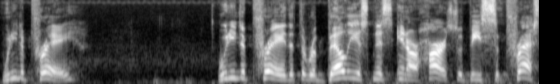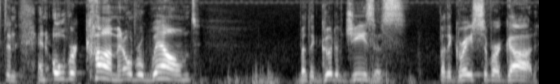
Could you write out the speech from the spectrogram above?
We need to pray. We need to pray that the rebelliousness in our hearts would be suppressed and, and overcome and overwhelmed by the good of Jesus, by the grace of our God.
